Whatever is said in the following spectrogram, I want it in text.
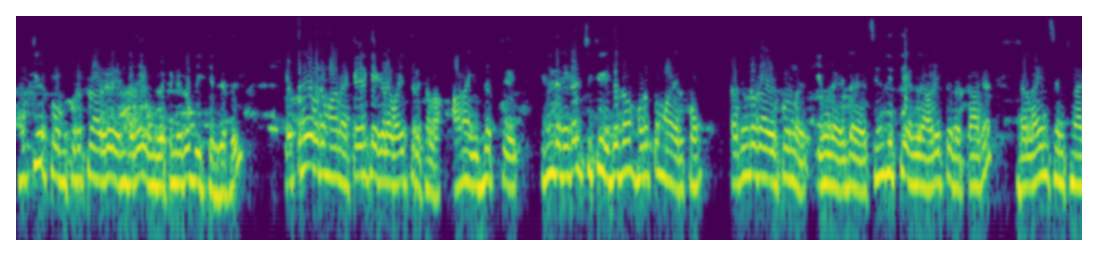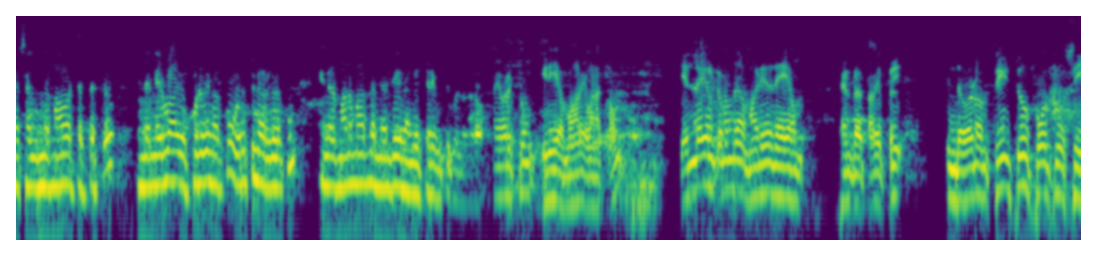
முக்கியத்துவம் கொடுக்கிறார்கள் என்பதை உங்களுக்கு நிரூபிக்கிறது. எத்தனையோ விதமான கேளிக்கைகளை வைத்திருக்கலாம். ஆனா இதற்கு இந்த நிகழ்ச்சிக்கு இதுதான் பொருத்தமா இருக்கும். தகுந்ததா இருக்கும்னு இவங்க இதை சிந்தித்து எங்களை அழைத்ததற்காக இந்த லைன்ஸ் இன்டர்நேஷனல் இந்த மாவட்டத்திற்கு இந்த நிர்வாக குழுவினருக்கும் உறுப்பினர்களுக்கும் எங்கள் மனமார்ந்த நன்றியை நாங்கள் தெரிவித்துக் கொள்கிறோம். அனைவருக்கும் இனிய மாலை வணக்கம். எல்லைகள் கடந்த மனிதநேயம் என்ற தலைப்பில் இந்த வருடம் three two four two C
